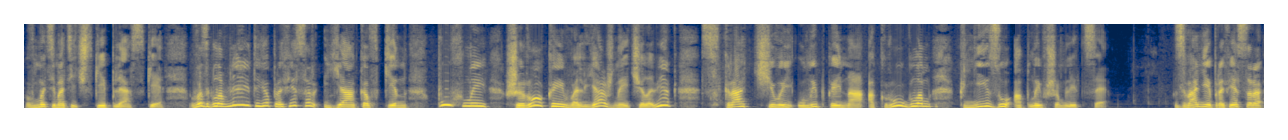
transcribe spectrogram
в математические пляски. Возглавляет ее профессор Яковкин, пухлый, широкий, вальяжный человек с вкрадчивой улыбкой на округлом, к низу оплывшем лице. Звание профессора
